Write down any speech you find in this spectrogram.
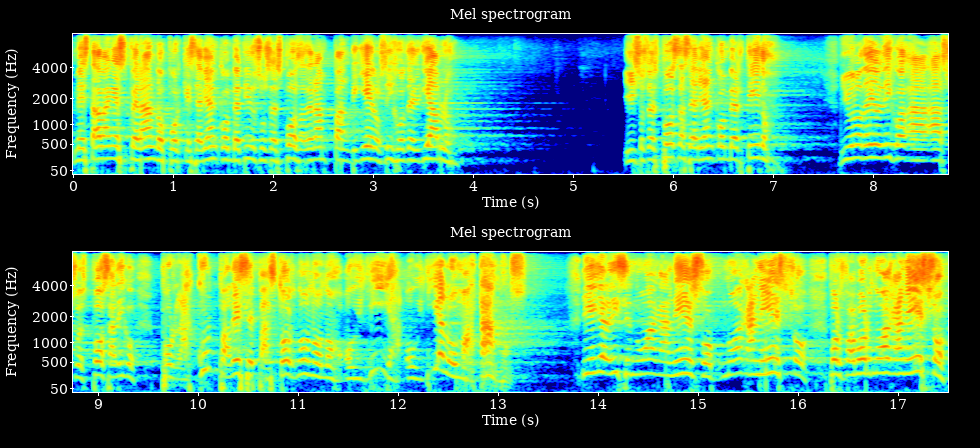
me estaban esperando porque se habían convertido sus esposas, eran pandilleros, hijos del diablo. Y sus esposas se habían convertido. Y uno de ellos dijo a, a su esposa, dijo, por la culpa de ese pastor, no, no, no, hoy día, hoy día lo matamos. Y ella le dice, no hagan eso, no hagan eso, por favor no hagan eso.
